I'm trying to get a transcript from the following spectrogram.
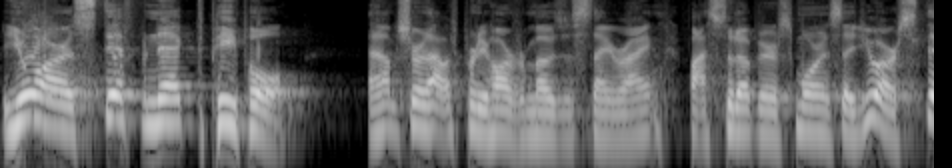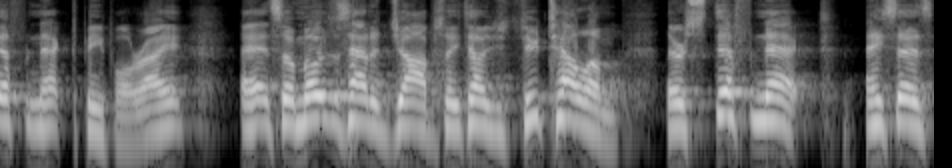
you are a stiff necked people. And I'm sure that was pretty hard for Moses to say, right? If I stood up there this morning and said, You are stiff necked people, right? And so Moses had a job. So he tells you, Do tell them they're stiff necked. And he says,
